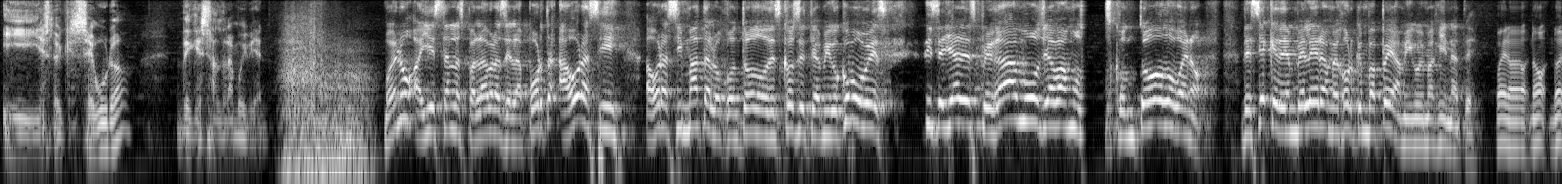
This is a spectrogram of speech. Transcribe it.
y estoy seguro de que saldrá muy bien. Bueno, ahí están las palabras de la porta. Ahora sí, ahora sí, mátalo con todo, descósete, amigo. ¿Cómo ves? Dice, ya despegamos, ya vamos con todo. Bueno, decía que Dembélé era mejor que Mbappé, amigo, imagínate. Bueno, no, no,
